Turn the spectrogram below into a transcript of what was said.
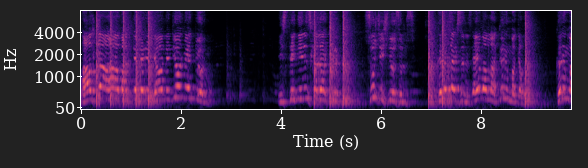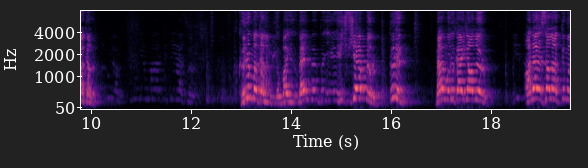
6A maddeleri devam ediyor mu etmiyor mu? İstediğiniz kadar kırın. Suç işliyorsunuz. Kıracaksınız. Eyvallah kırın bakalım. Kırın bakalım. Kırın bakalım. Bak, Ben, hiçbir şey yapmıyorum. Kırın. Ben bunu kayda alıyorum. Anayasal hakkımı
